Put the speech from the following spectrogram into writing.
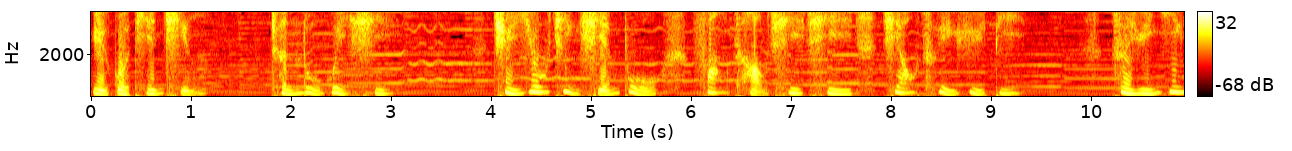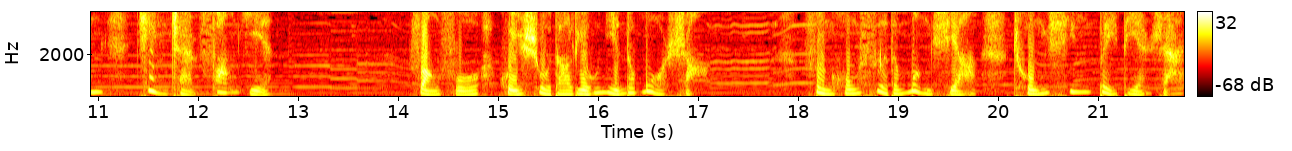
雨过天晴，晨露未晞，去幽静闲步，芳草萋萋，娇翠欲滴。紫云英尽展芳颜，仿佛回溯到流年的陌上，粉红色的梦想重新被点燃。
